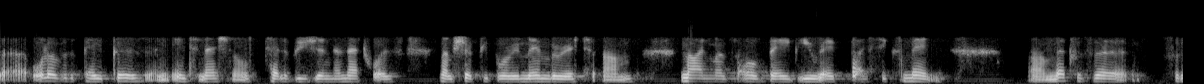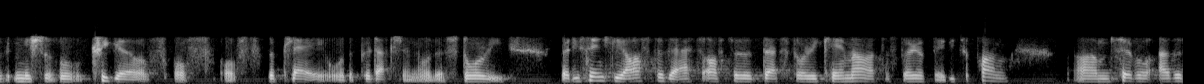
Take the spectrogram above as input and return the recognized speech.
uh, all over the papers and international television, and that was, and I'm sure people remember it, um, nine months old baby raped by six men. Um, that was the sort of initial trigger of, of, of the play or the production or the story. But essentially, after that, after that story came out, the story of Baby Tshepang, um, several other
